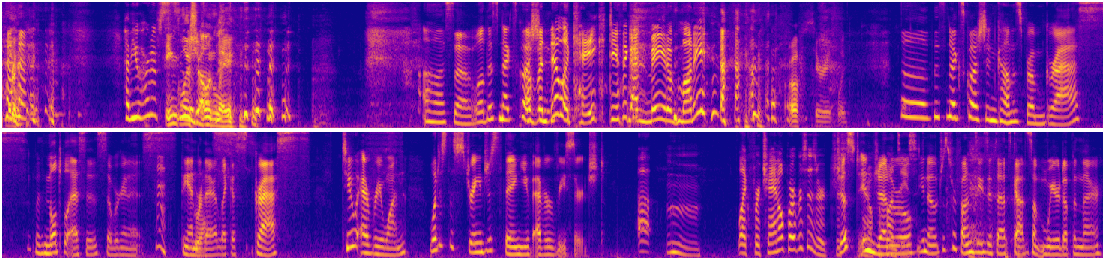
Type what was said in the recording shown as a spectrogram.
Have you heard of English syllabub? only. Awesome. Well, this next question. A vanilla cake? Do you think I'm made of money? Oh, seriously. Uh, this next question comes from Grass with multiple S's, so we're gonna s the end of there like a s- grass. To everyone, what is the strangest thing you've ever researched? Uh, like for channel purposes or just, Just in know, general, you know, just for funsies, if that's got something weird up in there.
